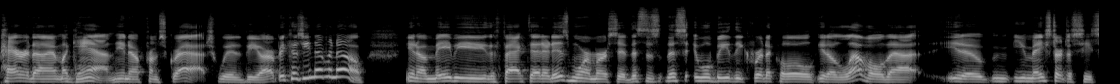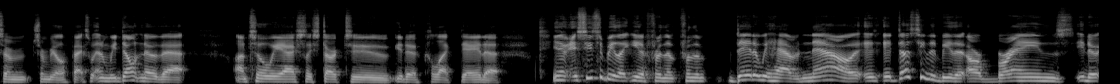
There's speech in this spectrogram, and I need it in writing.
paradigm again. You know, from scratch with VR because you never know you know maybe the fact that it is more immersive this is this it will be the critical you know level that you know you may start to see some some real effects and we don't know that until we actually start to you know collect data. You know it seems to be like you know from the from the data we have now it, it does seem to be that our brains you know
